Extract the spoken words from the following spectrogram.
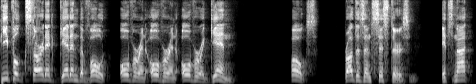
People started getting the vote over and over and over again. Folks, brothers and sisters, it's not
